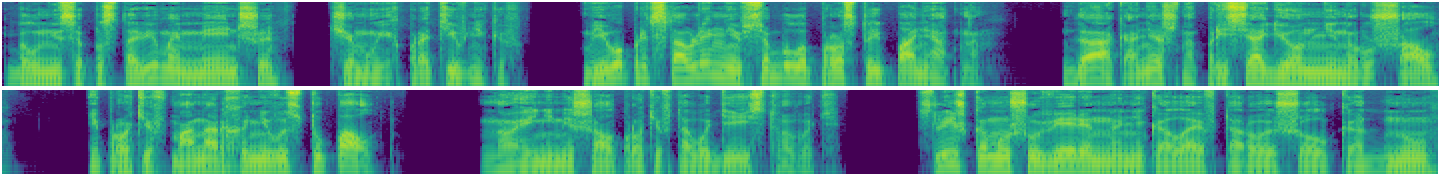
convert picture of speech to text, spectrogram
был несопоставимо меньше, чем у их противников. В его представлении все было просто и понятно. Да, конечно, присяги он не нарушал и против монарха не выступал, но и не мешал против того действовать. Слишком уж уверенно Николай II шел ко дну,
